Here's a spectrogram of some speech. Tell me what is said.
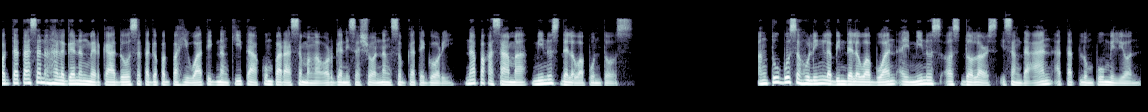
Pagtatasa ng halaga ng merkado sa tagapagpahiwatig ng kita kumpara sa mga organisasyon ng subkategory, napakasama, minus 2 puntos. Ang tubo sa huling 12 buwan ay minus US dollars 130 milyon.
